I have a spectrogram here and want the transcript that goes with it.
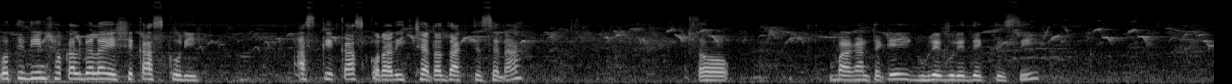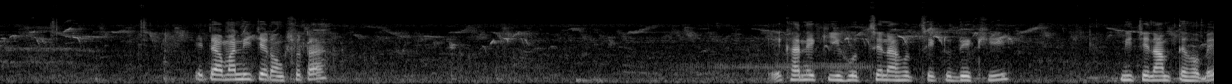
প্রতিদিন সকালবেলা এসে কাজ করি। আজকে কাজ করার ইচ্ছাটা জাগতেছে না। তো বাগান থেকেই ঘুরে ঘুরে দেখতেছি। এটা আমার নিচের অংশটা। এখানে কি হচ্ছে না হচ্ছে একটু দেখি। নিচে নামতে হবে।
